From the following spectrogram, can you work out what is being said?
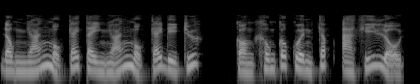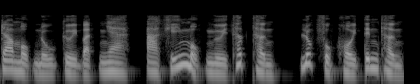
đông nhoáng một cái tay nhoáng một cái đi trước, còn không có quên cấp A khí lộ ra một nụ cười bạch nha, A khí một người thất thần, lúc phục hồi tinh thần,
